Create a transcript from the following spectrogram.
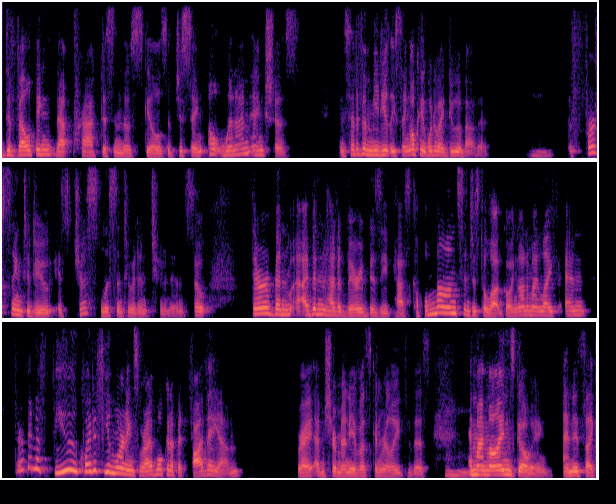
developing that practice and those skills of just saying, oh, when I'm anxious, instead of immediately saying, okay, what do I do about it? Mm-hmm the first thing to do is just listen to it and tune in. So there have been, I've been had a very busy past couple months and just a lot going on in my life. And there have been a few, quite a few mornings where I've woken up at 5 a.m. Right. I'm sure many of us can relate to this. Mm-hmm. And my mind's going and it's like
